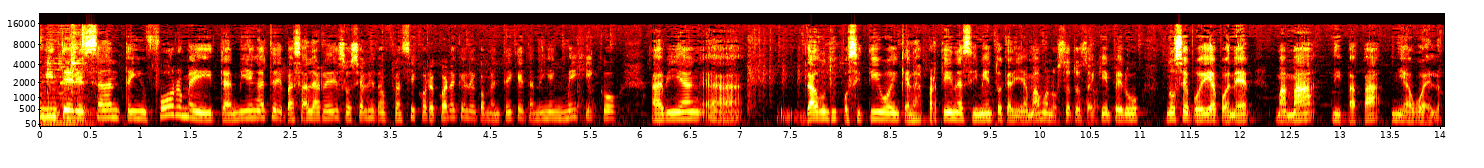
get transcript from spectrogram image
Un interesante informe y también antes de pasar a las redes sociales, don Francisco, recuerda que le comenté que también en México habían ah, dado un dispositivo en que en las partidas de nacimiento que le llamamos nosotros aquí en Perú no se podía poner mamá, ni papá, ni abuelo.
